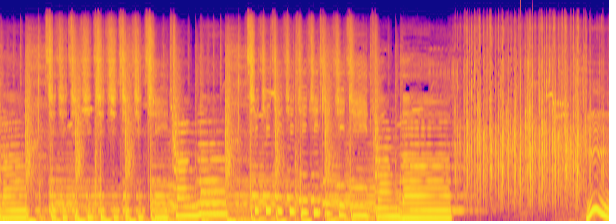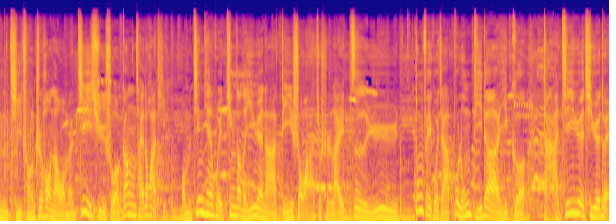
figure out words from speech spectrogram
了。起起起起起起起起起床了，起起起起起起起起起床了。嗯，起床之后呢，我们继续说刚才的话题。我们今天会听到的音乐呢，第一首啊，就是来自于东非国家布隆迪的一个打击乐器乐队。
